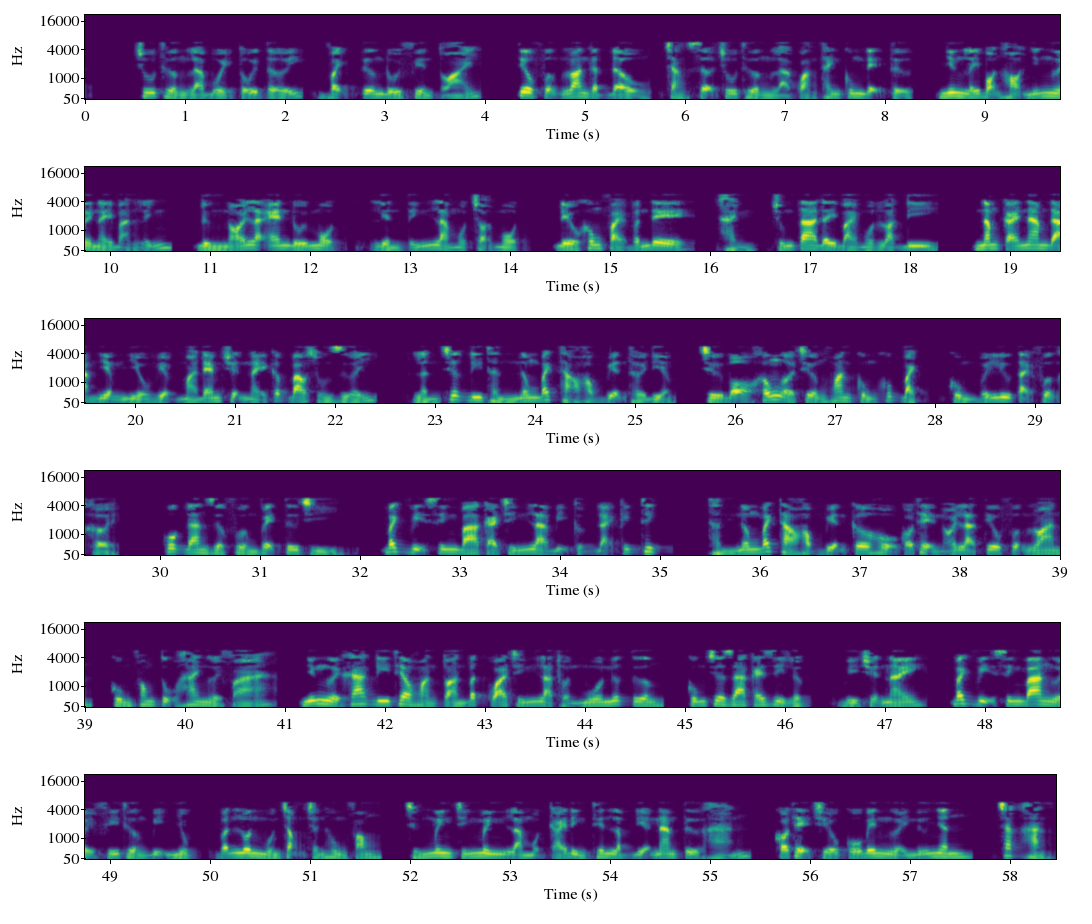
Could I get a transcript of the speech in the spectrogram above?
chu thường là buổi tối tới, vậy tương đối phiền toái. Tiêu Phượng Loan gật đầu, chẳng sợ Chu Thường là Quảng Thanh Cung đệ tử, nhưng lấy bọn họ những người này bản lĩnh, đừng nói là en đối một, liền tính là một trọi một, đều không phải vấn đề, hành, chúng ta đây bài một loạt đi, năm cái nam đảm nhiệm nhiều việc mà đem chuyện này cấp bao xuống dưới, lần trước đi thần nông bách thảo học viện thời điểm, trừ bỏ không ở trường hoan cùng khúc bạch, cùng với lưu tại phượng khởi, quốc đan dược phường vệ tư trì, bách vị sinh ba cái chính là bị cực đại kích thích. Thần nông bách thảo học viện cơ hồ có thể nói là tiêu phượng loan, cùng phong tụ hai người phá, những người khác đi theo hoàn toàn bất quá chính là thuần mua nước tương, cũng chưa ra cái gì lực, vì chuyện này, bách vị sinh ba người phí thường bị nhục, vẫn luôn muốn trọng trấn hùng phong, chứng minh chính mình là một cái đỉnh thiên lập địa nam tử Hán, có thể chiếu cố bên người nữ nhân, chắc hẳn.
